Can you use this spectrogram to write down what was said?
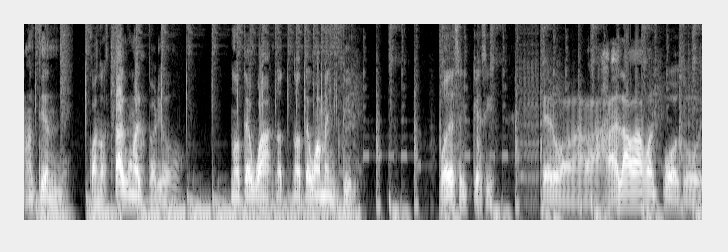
¿entiendes? Cuando está con el periodo. No te voy a, no, te voy a mentir. Puede ser que sí. Pero a bajarla abajo al pozo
